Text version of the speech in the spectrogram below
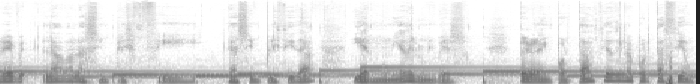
revelaba la, la simplicidad y armonía del universo. Pero la importancia de la aportación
